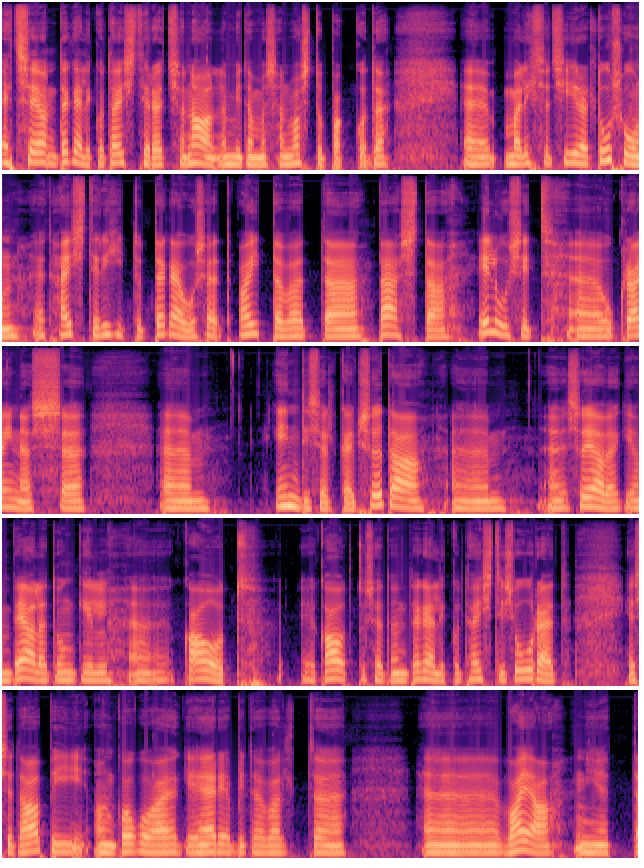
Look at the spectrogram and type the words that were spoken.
et see on tegelikult hästi ratsionaalne, mida ma saan vastu pakkuda. Äh, ma lihtsalt siiralt usun, et hästi rihitud tegevused aitavad äh, päästa elusid Ukrainas ähm, endiselt käib sõda, ähm, äh, sõjavägi on pealetungil, äh, kaod ja kaotused on tegelikult hästi suured ja seda abi on kogu aeg ja järjepidevalt äh, vaja, nii et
